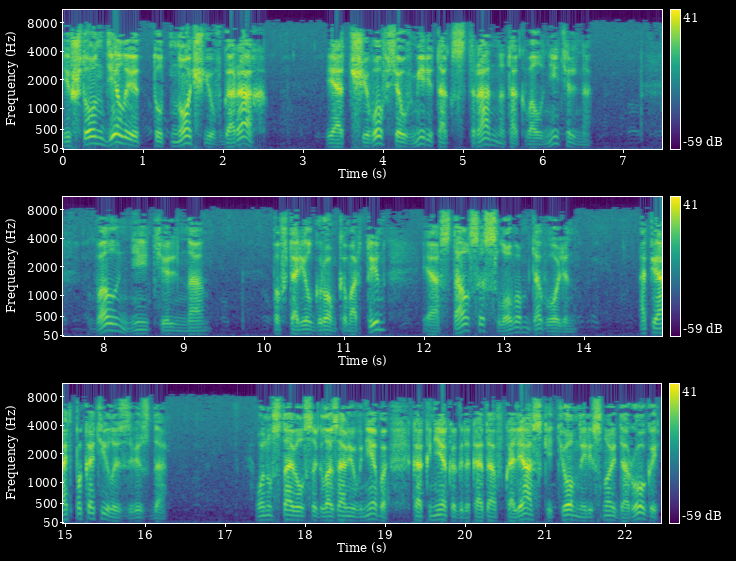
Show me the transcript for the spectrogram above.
и что он делает тут ночью в горах, и от чего все в мире так странно, так волнительно. Волнительно, повторил громко Мартын и остался словом доволен. Опять покатилась звезда. Он уставился глазами в небо, как некогда, когда в коляске темной лесной дорогой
